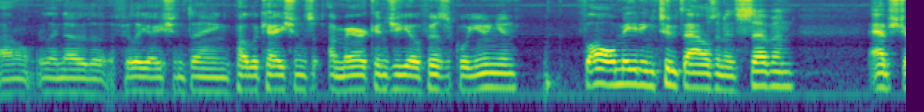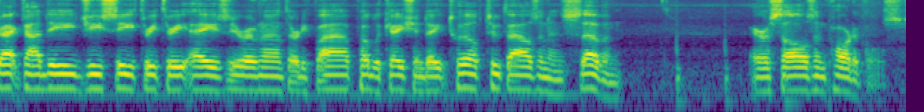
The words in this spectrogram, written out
I don't really know the affiliation thing. Publications American Geophysical Union. Fall Meeting 2007. Abstract ID GC33A0935. Publication date 12 2007. Aerosols and particles.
